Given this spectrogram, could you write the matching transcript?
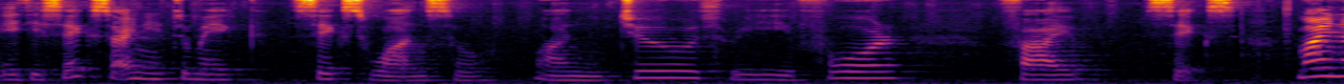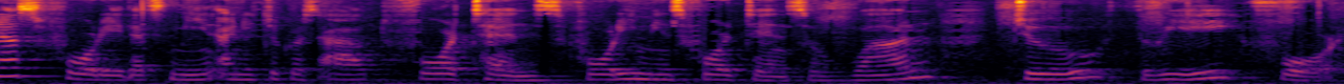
86, I need to make six ones. So one, two, three, four, five, six minus 40 that's mean I need to cross out four tens. 40 means four tens so 1 2 3 4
